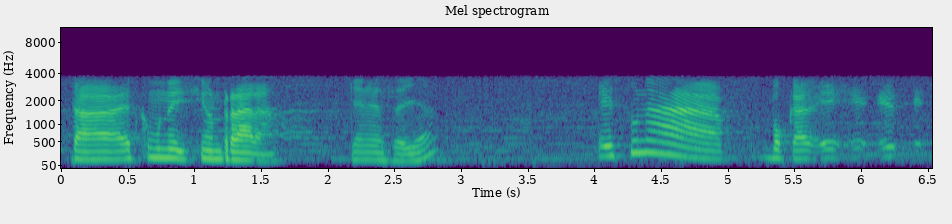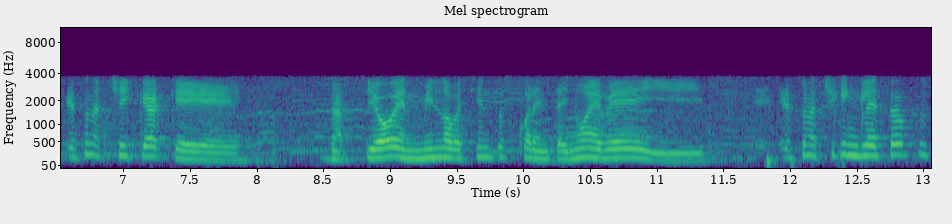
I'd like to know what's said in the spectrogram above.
Está, es como una edición rara. ¿Quién es ella? Es una eh, eh, eh, es una chica que nació en 1949 y es una chica inglesa, pues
